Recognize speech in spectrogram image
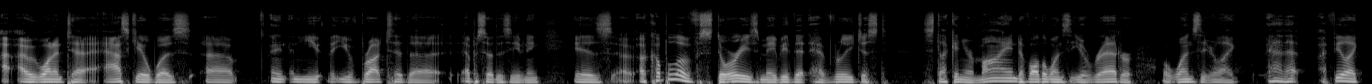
I, I wanted to ask you was, uh, and, and you that you've brought to the episode this evening is a, a couple of stories maybe that have really just stuck in your mind of all the ones that you read, or or ones that you're like, man, that I feel like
